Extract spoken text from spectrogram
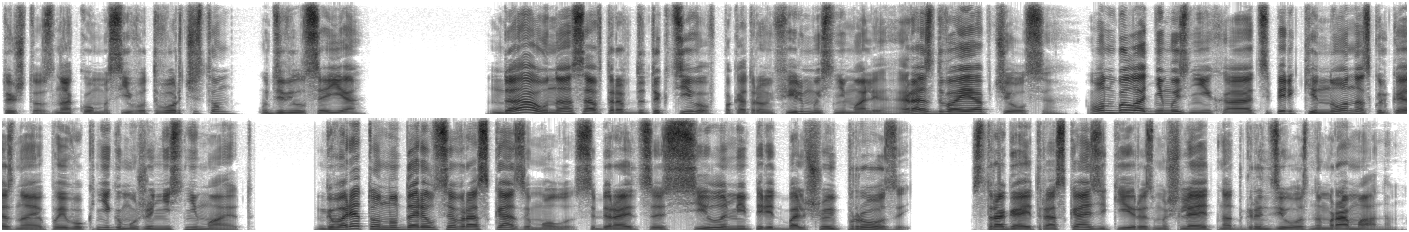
«Ты что, знакома с его творчеством?» — удивился я. Да, у нас авторов детективов, по которым фильмы снимали, раз-два и обчелся. Он был одним из них, а теперь кино, насколько я знаю, по его книгам уже не снимают. Говорят, он ударился в рассказы, мол, собирается с силами перед большой прозой. Строгает рассказики и размышляет над грандиозным романом.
